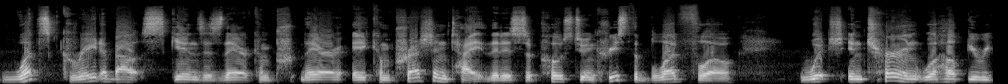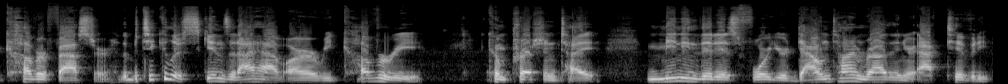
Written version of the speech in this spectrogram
What's great about skins is they're comp- they're a compression tight that is supposed to increase the blood flow, which in turn will help you recover faster. The particular skins that I have are a recovery compression tight, meaning that it is for your downtime rather than your activity.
